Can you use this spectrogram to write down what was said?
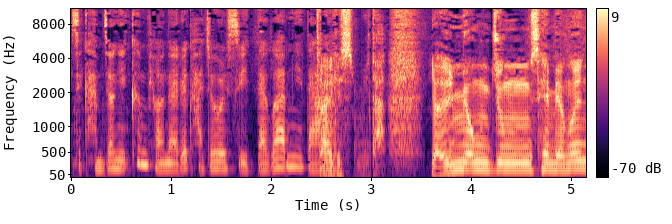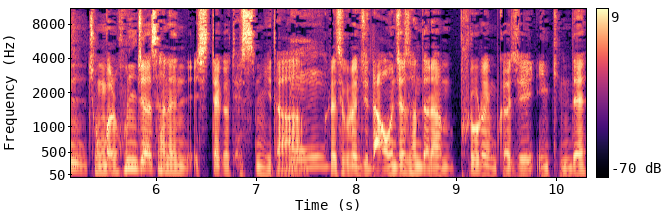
이제 감정이 큰 변화를 가져올 수 있다고 합니다. 알겠습니다. 10명 중 3명은 정말 혼자 사는 시대가 됐습니다. 네. 그래서 그런지 나 혼자 산다는 프로그램까지 인기인데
